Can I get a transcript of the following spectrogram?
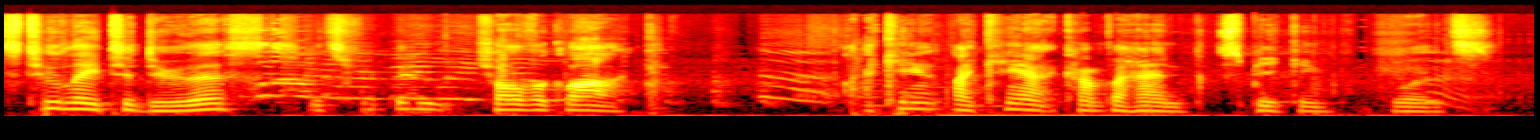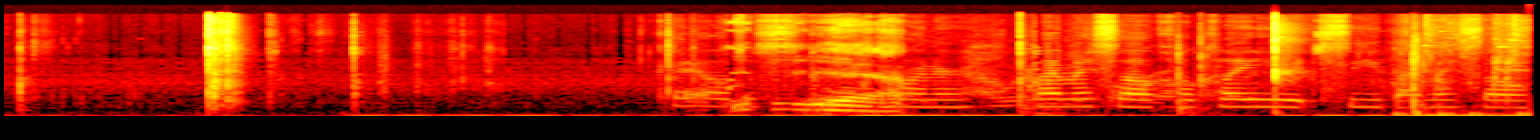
It's too late to do this. It's freaking 12 o'clock. I can't, I can't comprehend speaking words. Okay, I'll just sit in the Yeah. corner by myself. I'll play UHC by myself.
